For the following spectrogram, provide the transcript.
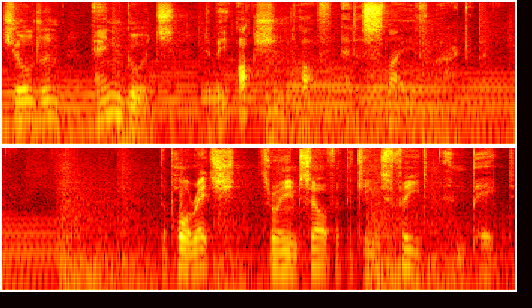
children, and goods, to be auctioned off at a slave market. The poor wretch threw himself at the king's feet and begged,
